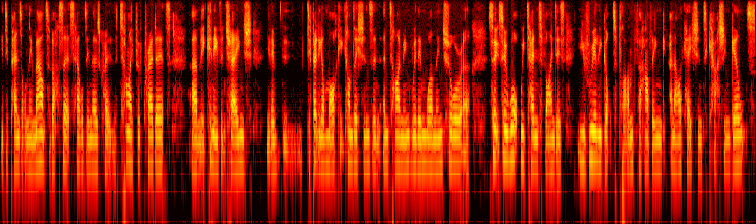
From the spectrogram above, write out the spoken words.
It depends on the amount of assets held in those credit, the type of credit. Um, it can even change, you know, depending on market conditions and, and timing within one insurer. So, so what we tend to find is you've really got to plan for having an allocation to cash and gilts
